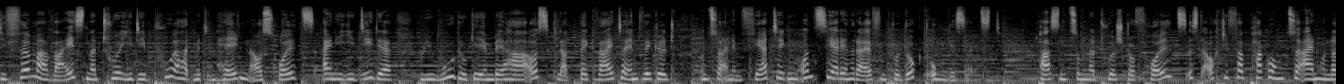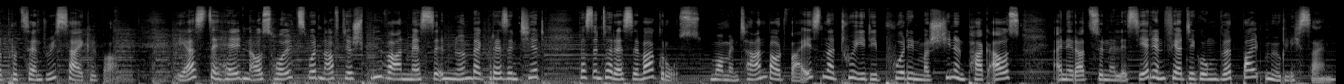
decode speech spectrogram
Die Firma Weiß Natur Idee Pur hat mit den Helden aus Holz eine Idee der Rewudo GmbH aus Gladbeck weiterentwickelt und zu einem fertigen und serienreifen Produkt umgesetzt. Passend zum Naturstoff Holz ist auch die Verpackung zu 100% recycelbar. Erste Helden aus Holz wurden auf der Spielwarenmesse in Nürnberg präsentiert. Das Interesse war groß. Momentan baut Weiß Naturidee Pur den Maschinenpark aus. Eine rationelle Serienfertigung wird bald möglich sein.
